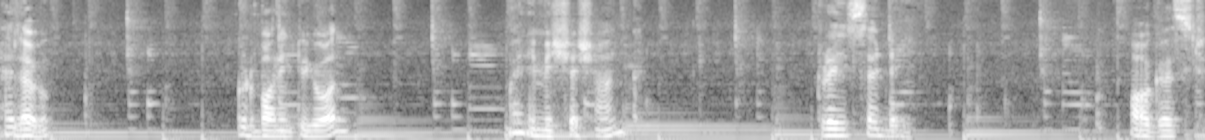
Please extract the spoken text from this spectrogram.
Hello. Good morning to you all. My name is Shashank. Today is Sunday, August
